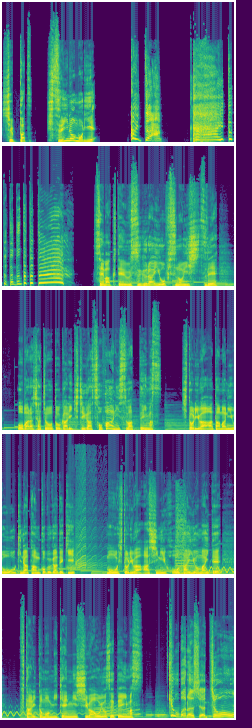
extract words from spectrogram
出発翡翠の森へ。あいた。あーいたたたたたたた。狭くて薄暗いオフィスの一室で小原社長とガリ吉がソファーに座っています。一人は頭に大きな単コブができもう一人は足に包帯を巻いて二人とも眉間にシワを寄せています。京原社長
